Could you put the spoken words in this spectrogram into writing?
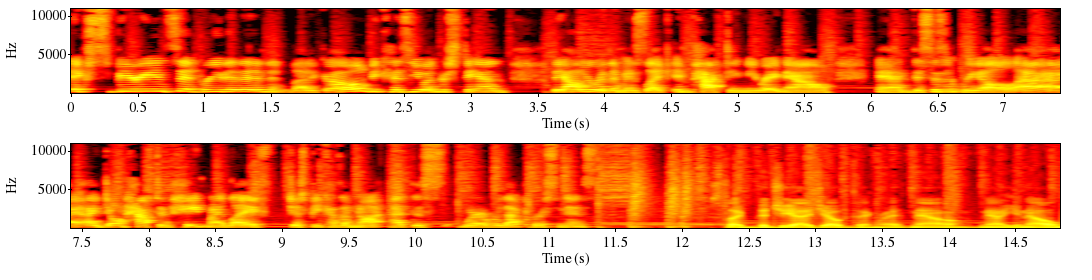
experience it, breathe it in, and let it go because you understand the algorithm is like impacting me right now. And this isn't real. I, I don't have to hate my life just because I'm not at this, wherever that person is. It's like the GI Joe thing, right? Now, now you know.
